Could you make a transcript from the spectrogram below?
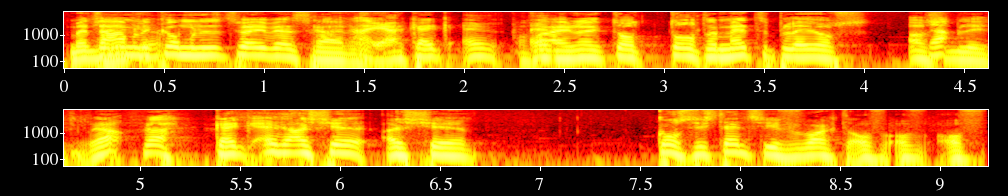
Met name de komende twee wedstrijden. Nou ja, kijk. En, Of en- eigenlijk tot, tot en met de play-offs, alsjeblieft. Ja. Ja. Kijk, en als je, als je consistentie verwacht of, of, of,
